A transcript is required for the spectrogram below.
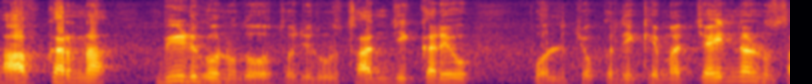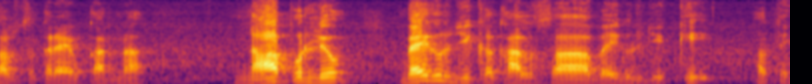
ਮਾਫ ਕਰਨਾ ਵੀਡੀਓ ਨੂੰ ਦੋਸਤੋ ਜਰੂਰ ਸਾਂਝੀ ਕਰਿਓ, ਭੁੱਲ ਚੁੱਕ ਦੀ ਕੀਮਤ ਚੈਨਲ ਨੂੰ ਸਬਸਕ੍ਰਾਈਬ ਕਰਨਾ ਨਾ ਭੁੱਲਿਓ। ਵਾਹਿਗੁਰੂ ਜੀ ਕਾ ਖਾਲਸਾ, ਵਾਹਿਗੁਰੂ ਜੀ ਕੀ ਫਤਿਹ।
